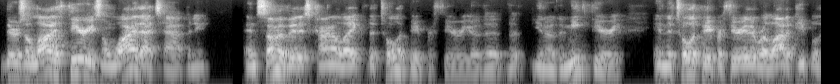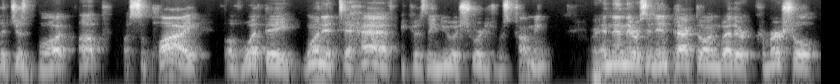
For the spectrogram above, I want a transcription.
there's a lot of theories on why that's happening. And some of it is kind of like the toilet paper theory or the, the you know the meat theory in the toilet paper theory, there were a lot of people that just bought up a supply of what they wanted to have because they knew a shortage was coming. Right. And then there was an impact on whether commercial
